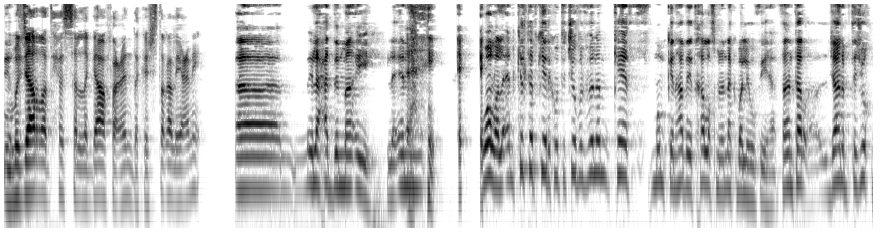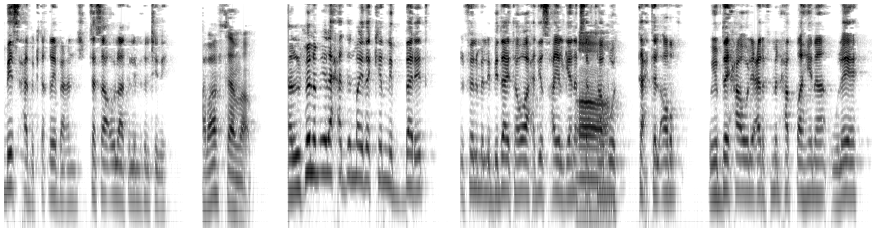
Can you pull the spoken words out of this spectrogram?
مجرد حس اللقافة عندك اشتغل يعني؟ آه إلى حد ما إيه لأن والله لأن كل تفكيرك وأنت تشوف الفيلم كيف ممكن هذا يتخلص من النكبة اللي هو فيها. فأنت جانب التشويق بيسحبك تقريبا عن التساؤلات اللي مثل كذي. عرفت تمام. الفيلم إلى حد ما يذكرني ب Buried. الفيلم اللي بدايته واحد يصحى يلقى نفسه آه. في تابوت تحت الأرض ويبدأ يحاول يعرف من حطه هنا وليه.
